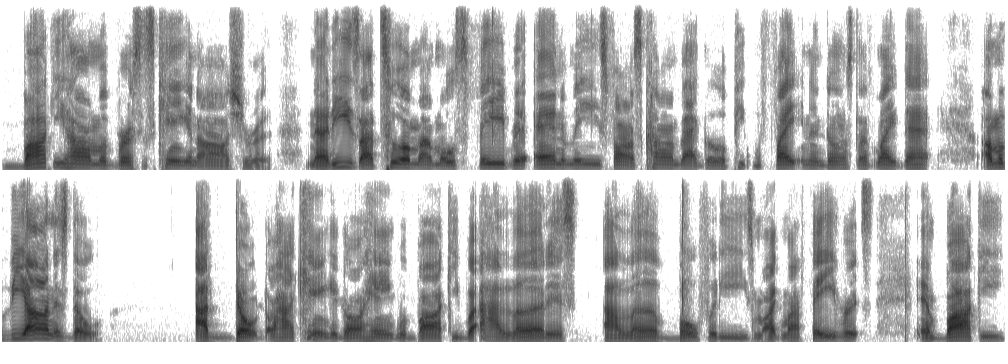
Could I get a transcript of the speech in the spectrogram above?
Baki Hanma versus Kengan Ashura. Now, these are two of my most favorite animes as far as combat go, of people fighting and doing stuff like that. I'm gonna be honest though, I don't know how King is gonna hang with Baki, but I love this. I love both of these. Like my favorites and Baki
